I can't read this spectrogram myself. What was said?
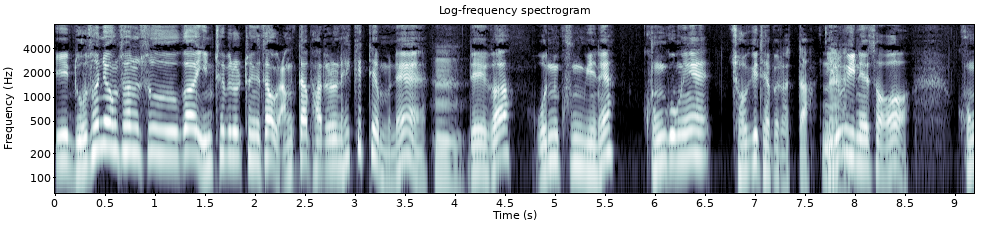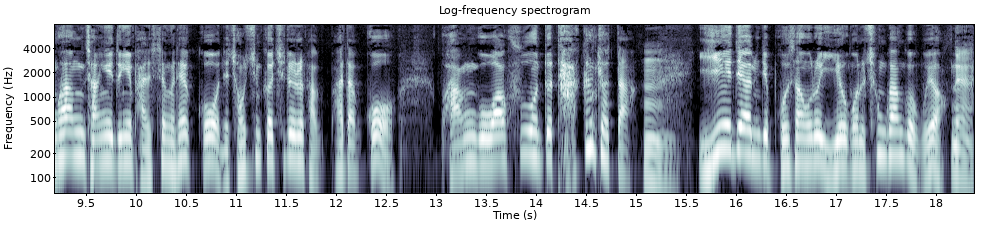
이 노선영 선수가 인터뷰를 통해서 왕따 발언을 했기 때문에 음. 내가 온 국민의 공공의 적이 돼버렸다. 네. 이로 인해서 공황 장애 등이 발생을 했고 정신과 치료를 받았고 광고와 후원도 다 끊겼다. 음. 이에 대한 이제 보상으로 2억 원을 청구한 거고요. 네.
